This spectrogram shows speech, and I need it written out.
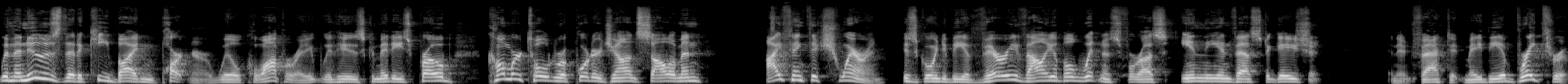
With the news that a key Biden partner will cooperate with his committee's probe, Comer told reporter John Solomon, I think that Schwerin is going to be a very valuable witness for us in the investigation. And in fact, it may be a breakthrough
